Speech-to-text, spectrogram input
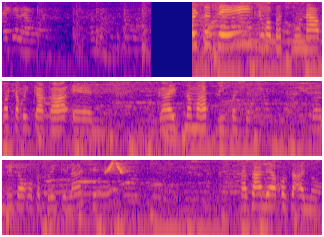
Ay, kalawan. For today, lumabas muna ako at ako'y kakain. Kahit na mahapdi pa siya. So, andito ako sa Pretty Lashes. Sasali ako sa ano,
